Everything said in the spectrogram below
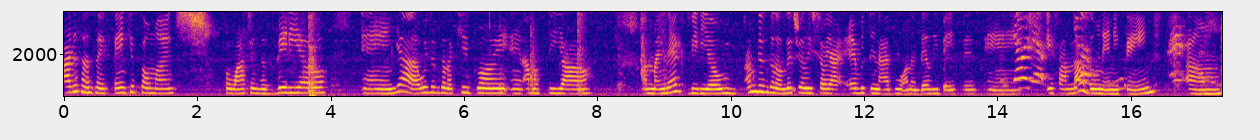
I just want to say thank you so much for watching this video. And yeah, we're just gonna keep going, and I'm gonna see y'all on my next video. I'm just gonna literally show y'all everything I do on a daily basis, and if I'm not doing anything, um,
